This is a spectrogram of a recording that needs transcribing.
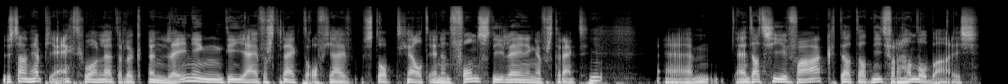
Dus dan heb je echt gewoon letterlijk een lening die jij verstrekt. Of jij stopt geld in een fonds die leningen verstrekt. Hm. Um, en dat zie je vaak dat dat niet verhandelbaar is.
